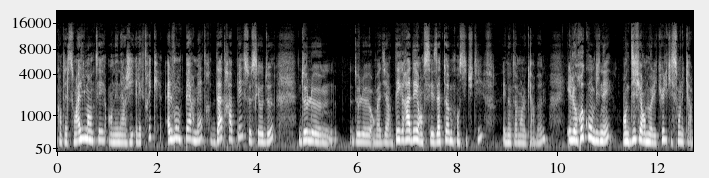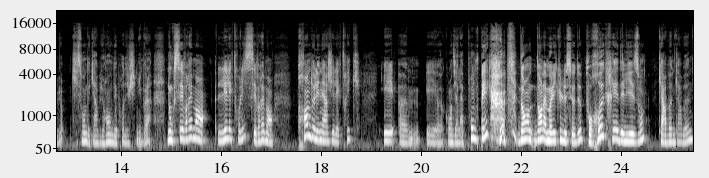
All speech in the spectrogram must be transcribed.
quand elles sont alimentées en énergie électrique, elles vont permettre d'attraper ce CO2, de le, de le, on va dire, dégrader en ses atomes constitutifs, et notamment le carbone, et le recombiner en différentes molécules qui sont, les qui sont des carburants ou des produits chimiques. Voilà. Donc c'est vraiment, l'électrolyse, c'est vraiment prendre de l'énergie électrique et, euh, et euh, comment dire, la pomper dans, dans la molécule de CO2 pour recréer des liaisons carbone-carbone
